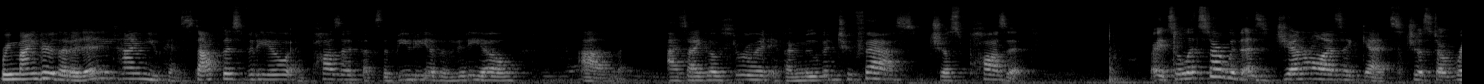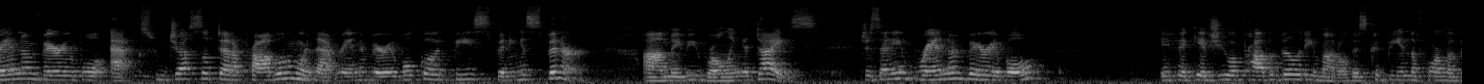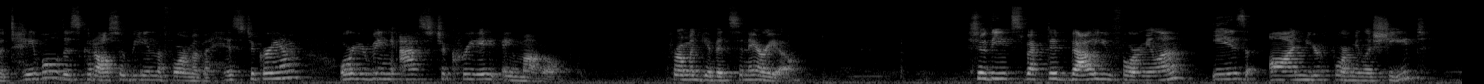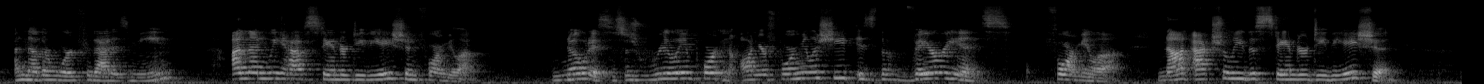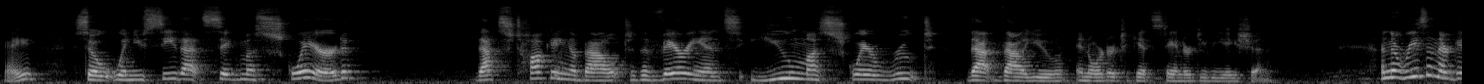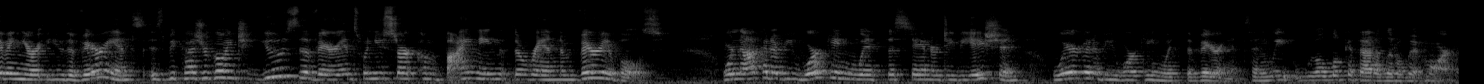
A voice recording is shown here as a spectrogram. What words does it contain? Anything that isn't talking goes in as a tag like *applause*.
Reminder that at any time you can stop this video and pause it. That's the beauty of a video. Um, as I go through it, if I'm moving too fast, just pause it. All right, so let's start with as general as it gets, just a random variable x. We just looked at a problem where that random variable could be spinning a spinner, uh, maybe rolling a dice. Just any random variable if it gives you a probability model. This could be in the form of a table, this could also be in the form of a histogram, or you're being asked to create a model from a given scenario. So the expected value formula is on your formula sheet. Another word for that is mean. And then we have standard deviation formula. Notice, this is really important. On your formula sheet is the variance formula not actually the standard deviation. Okay, so when you see that sigma squared, that's talking about the variance, you must square root that value in order to get standard deviation. And the reason they're giving your, you the variance is because you're going to use the variance when you start combining the random variables. We're not going to be working with the standard deviation we're going to be working with the variance, and we will look at that a little bit more.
